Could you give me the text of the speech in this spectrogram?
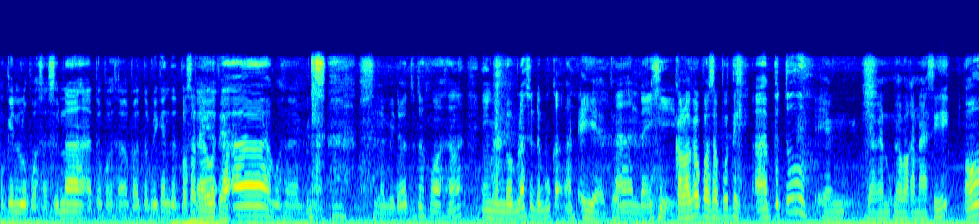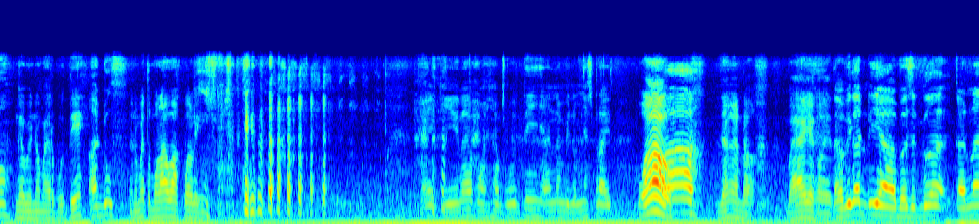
mungkin lu puasa sunnah atau puasa apa tapi kan tetap Puasa kayak, Daud ya? ah, ah puasa Itu kalau nggak salah yang jam 12 sudah buka kan? Iya tuh andai. Kalau enggak puasa putih. Apa tuh yang jangan nggak makan nasi oh. nggak minum air putih. Aduh. Minumnya temulawak paling. Kayak kira puasa putih anda minumnya sprite. Wow. Ah. Jangan dong. Bahaya kalau itu. Tapi kan iya maksud gua karena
